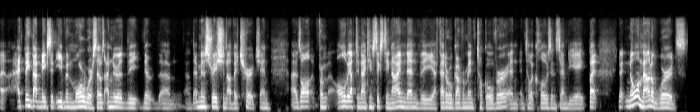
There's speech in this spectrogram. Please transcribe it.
I think that makes it even more worse. It was under the the, um, the administration of a church, and it was all from all the way up to 1969. And then the federal government took over, and until it closed in 78. But no amount of words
